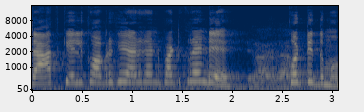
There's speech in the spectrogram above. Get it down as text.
తాతకి వెళ్ళి కొబ్బరికాయ అడగండి పట్టుకురండి. కొట్టిద్దాము.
